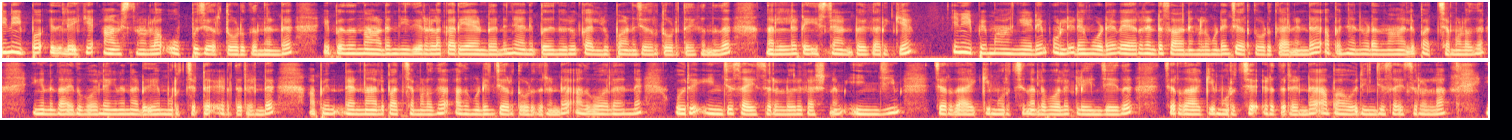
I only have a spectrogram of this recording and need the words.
ഇനിയിപ്പോൾ ഇതിലേക്ക് ആവശ്യത്തിനുള്ള ഉപ്പ് ചേർത്ത് കൊടുക്കുന്നുണ്ട്. ഇപ്പോൾ ഇത് നാടൻ രീതിയിലുള്ള കറി ആയതുകൊണ്ട് തന്നെ ഞാനിപ്പോൾ ഇതിനൊരു കല്ലുപ്പാണ് ചേർത്ത് കൊടുത്തേക്കുന്നത്. നല്ല ടേസ്റ്റാണ് കേട്ടോ ഈ കറിക്ക്. ഇനിയിപ്പോൾ മാങ്ങയുടെയും ഉള്ളിയുടെയും കൂടെ വേറെ രണ്ട് സാധനങ്ങളും കൂടെ ചേർത്ത് കൊടുക്കാനുണ്ട്. അപ്പോൾ ഞാനിവിടെ നാല് പച്ചമുളക് ഇങ്ങനെ ഇതാ ഇതുപോലെ ഇങ്ങനെ നടുകയെ മുറിച്ചിട്ട് എടുത്തിട്ടുണ്ട്. അപ്പോൾ രണ്ട് നാല് പച്ചമുളക് അതും കൂടിയും ചേർത്ത് കൊടുത്തിട്ടുണ്ട്. അതുപോലെ തന്നെ ഒരു ഇഞ്ച് സൈസിലുള്ള ഒരു കഷ്ണം ഇഞ്ചിയും ചെറുതാക്കി മുറിച്ച് നല്ലപോലെ ക്ലീൻ ചെയ്ത് ചെറുതാക്കി മുറിച്ച് എടുത്തിട്ടുണ്ട്. അപ്പോൾ ആ ഒരു ഇഞ്ച് സൈസിലുള്ള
